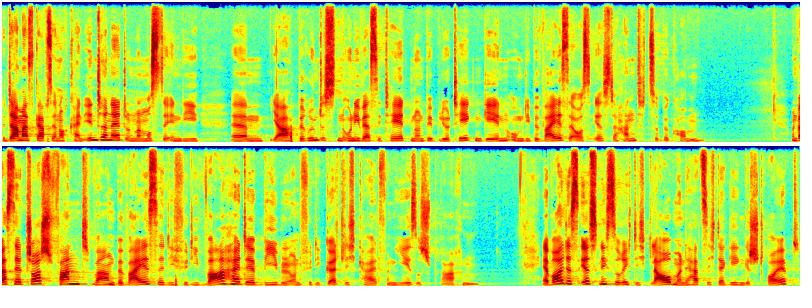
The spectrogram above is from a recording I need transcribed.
Denn damals gab es ja noch kein Internet und man musste in die ähm, ja, berühmtesten Universitäten und Bibliotheken gehen, um die Beweise aus erster Hand zu bekommen. Und was der Josh fand, waren Beweise, die für die Wahrheit der Bibel und für die Göttlichkeit von Jesus sprachen. Er wollte es erst nicht so richtig glauben und er hat sich dagegen gesträubt,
